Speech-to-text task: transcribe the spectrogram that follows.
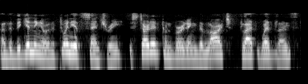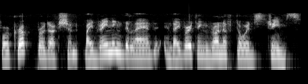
at the beginning of the 20th century started converting the large flat wetlands for crop production by draining the land and diverting runoff towards streams.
